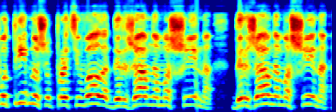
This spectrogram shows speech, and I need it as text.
потрібно, щоб працювала державна машина, державна машина.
